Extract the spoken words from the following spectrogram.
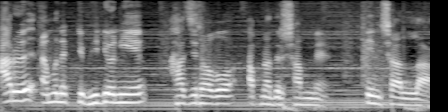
আরও এমন একটি ভিডিও নিয়ে হাজির হব আপনাদের সামনে ইনশাল্লাহ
